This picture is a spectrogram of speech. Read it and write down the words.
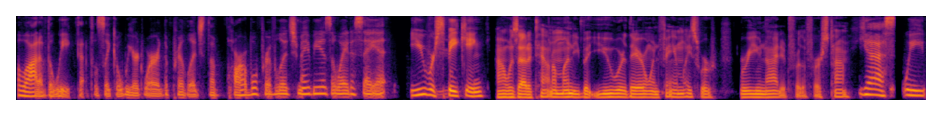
a lot of the week. That feels like a weird word. The privilege, the horrible privilege, maybe is a way to say it. You were speaking. I was out of town on Monday, but you were there when families were reunited for the first time. Yes, we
